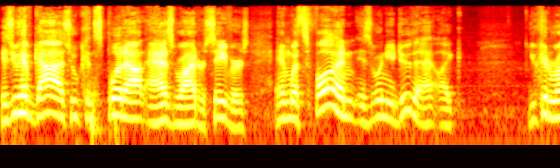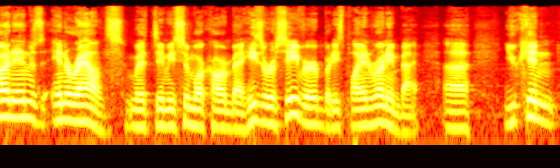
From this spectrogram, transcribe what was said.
is you have guys who can split out as wide receivers. And what's fun is when you do that, like you can run in in arounds with Demie Sumo-Karngbe. He's a receiver, but he's playing running back. Uh, you can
